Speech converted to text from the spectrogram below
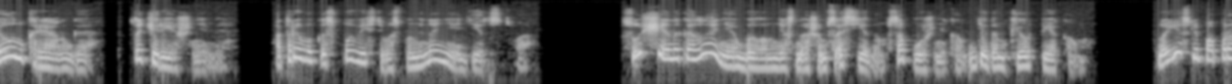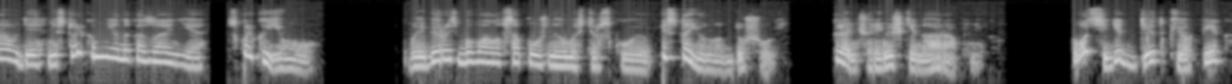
Ион Крянга. За черешнями. Отрывок из повести «Воспоминания детства». Сущее наказание было мне с нашим соседом, сапожником, дедом Кюрпеком. Но если по правде, не столько мне наказание, сколько ему. Выберусь, бывало, в сапожную мастерскую и стою над душой. Клянчу ремешки на арапник. Вот сидит дед Кюрпек,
